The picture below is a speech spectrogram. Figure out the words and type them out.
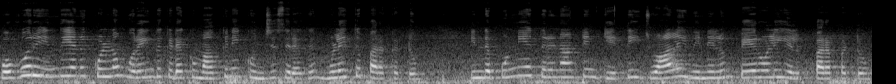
ஒவ்வொரு இந்தியனுக்குள்ளும் உறைந்து கிடக்கும் அக்னி குஞ்சு சிறகு முளைத்து பறக்கட்டும். இந்த புண்ணிய திருநாட்டின் கீர்த்தி ஜுவாலை விண்ணிலும் பேரொளி எழு பரப்பட்டும்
